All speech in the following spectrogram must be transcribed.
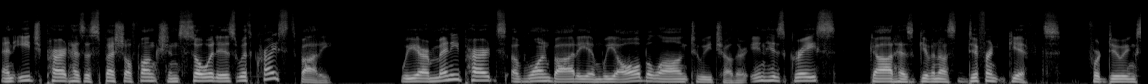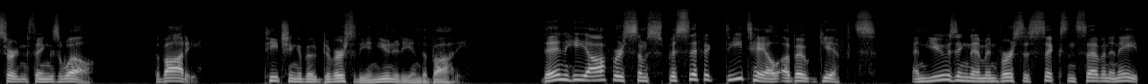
and each part has a special function, so it is with Christ's body. We are many parts of one body, and we all belong to each other. In His grace, God has given us different gifts for doing certain things well. The body, teaching about diversity and unity in the body. Then he offers some specific detail about gifts and using them in verses 6 and 7 and 8.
